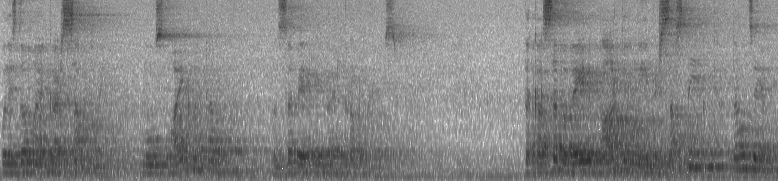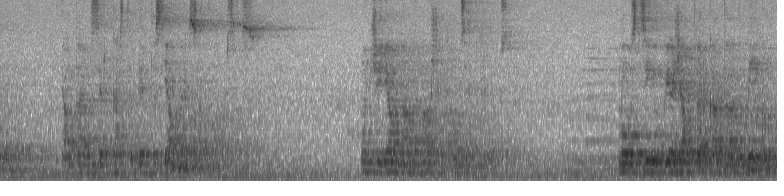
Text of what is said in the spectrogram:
Un es domāju, ka ar sapni mūsu laikmetam un sabiedrībai ir problēmas. Tā kā sava veida pārpilnība ir sasniegta daudziem, jautājums ir, kas tad ir tas jaunais apvārsnes. Un šī jaunā daudziem trūkst. Mūsu dzīve bieži aptver kā tādu mīklu.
